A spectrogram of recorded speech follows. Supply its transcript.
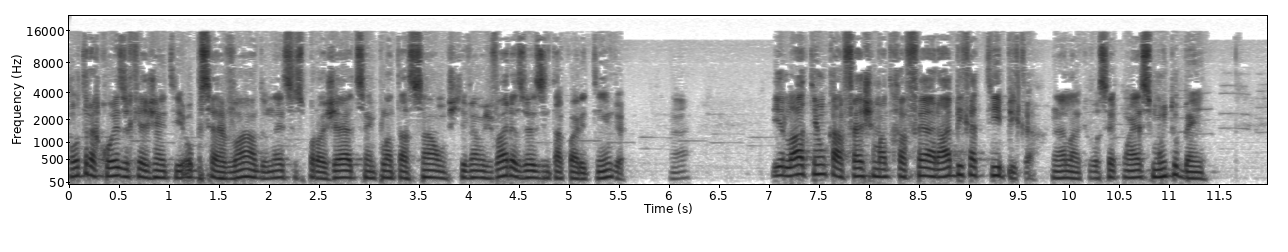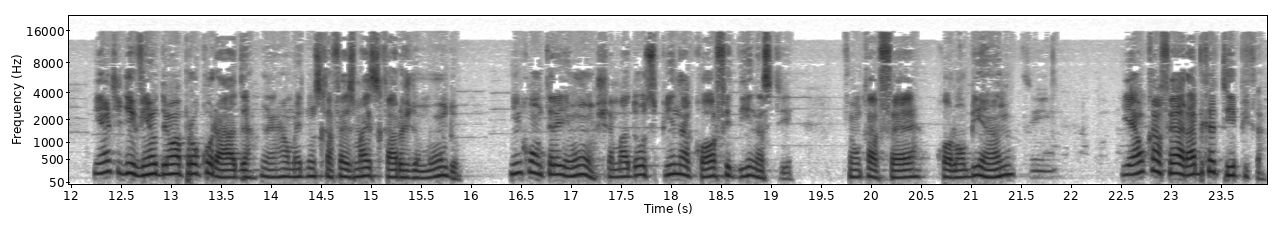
Outra coisa que a gente, observando nesses projetos, a implantação, estivemos várias vezes em Taquaritinga, né, e lá tem um café chamado Café Arábica Típica, né, lá, que você conhece muito bem. E antes de vir, eu dei uma procurada, né, realmente nos cafés mais caros do mundo. Encontrei um chamado Ospina Coffee Dynasty, que é um café colombiano. Sim. E é um café arábica típica.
